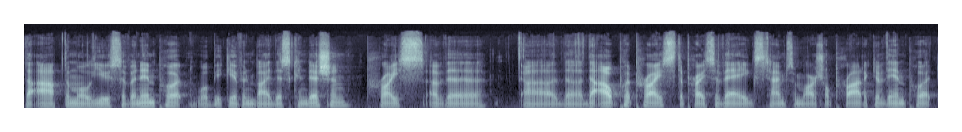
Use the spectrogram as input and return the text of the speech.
the optimal use of an input will be given by this condition. Price of the uh, the the output price the price of eggs times the marginal product of the input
